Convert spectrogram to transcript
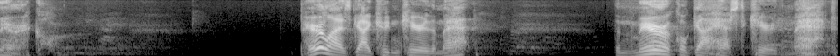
Miracle. Paralyzed guy couldn't carry the mat. The miracle guy has to carry the mat.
